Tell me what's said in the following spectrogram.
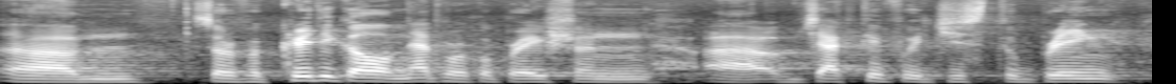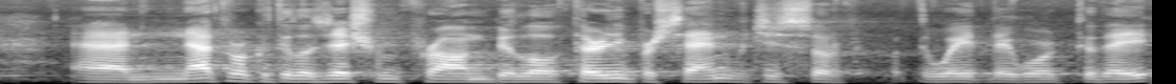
um, sort of a critical network operation uh, objective, which is to bring network utilization from below 30%, which is sort of the way they work today,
